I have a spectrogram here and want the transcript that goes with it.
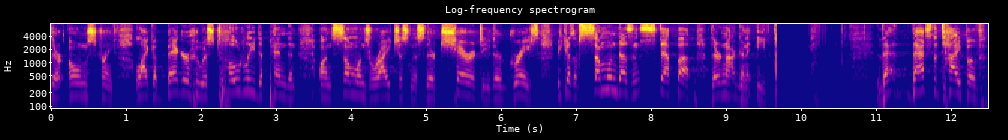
their own strength, like a beggar who is totally dependent on someone's righteousness, their charity, their grace, because if someone doesn't step up, they're not going to eat. That, that's the type of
